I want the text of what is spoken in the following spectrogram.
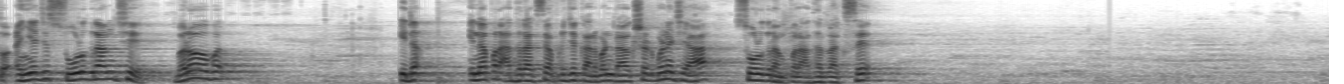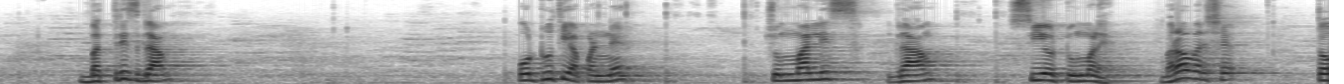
તો અહીંયા જે સોળ ગ્રામ છે, બરાબર? એના એના પર આધાર રાખશે. આપણે જે કાર્બન ડાયોક્સાઇડ બને છે, આ સોળ ગ્રામ પર આધાર રાખશે. બત્રીસ ગ્રામ ઓઠુંથી આપણને ચુમ્માલીસ ગ્રામ સીઓ ટુ મળે. બરાબર છે? તો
